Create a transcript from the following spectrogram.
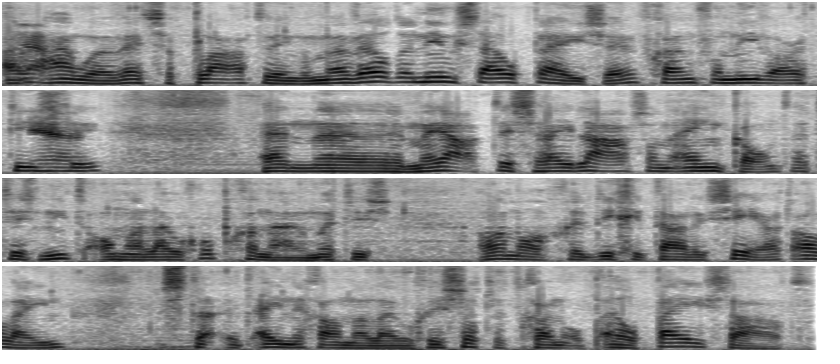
Een Ja. ouderwetse platenwinkel. Maar wel de nieuwste LP's, hè. Gewoon van nieuwe artiesten. En, eh, maar ja, het is helaas aan één kant. Het is niet analoog opgenomen. Het is allemaal gedigitaliseerd. Alleen het enige analoog is dat het gewoon op LP staat.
